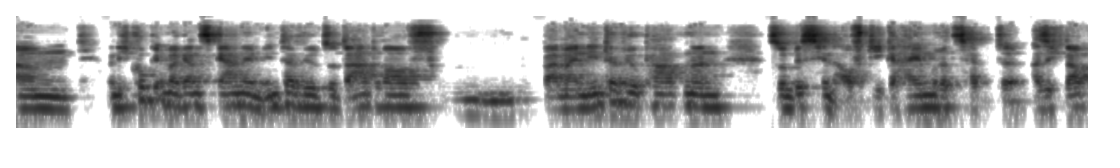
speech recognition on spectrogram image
Ähm, und ich gucke immer ganz gerne im Interview so darauf, bei meinen Interviewpartnern so ein bisschen auf die Geheimrezepte. Also ich glaube,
